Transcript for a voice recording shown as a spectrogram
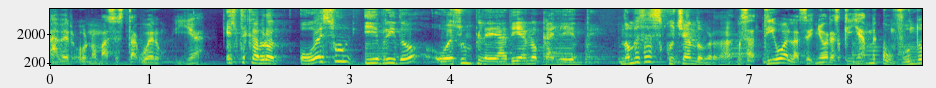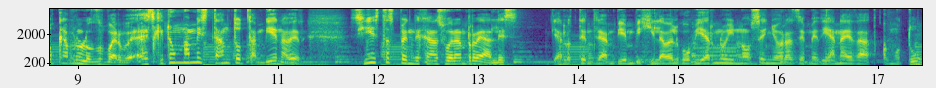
A ver, o nomás está güero y ya. Este cabrón o es un híbrido o es un pleiadiano caliente. No me estás escuchando, ¿verdad? O sea, tío a la señora, es que ya me confundo, cabrón, los dos. Es que no mames tanto también. A ver, si estas pendejadas fueran reales, ya lo tendrían bien vigilado el gobierno y no señoras de mediana edad como tú.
